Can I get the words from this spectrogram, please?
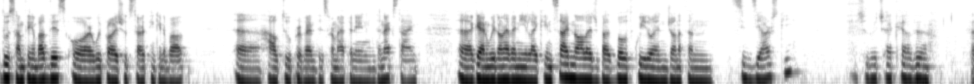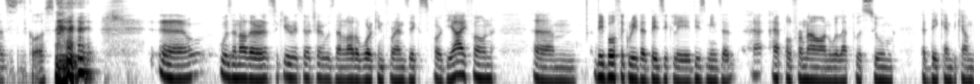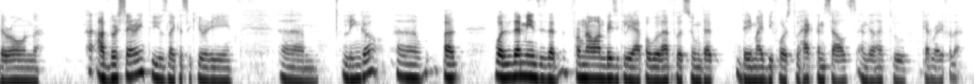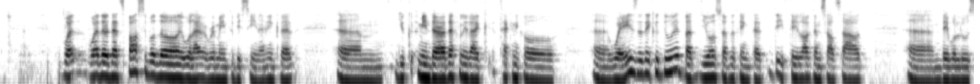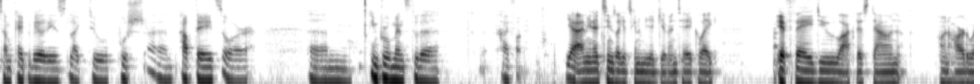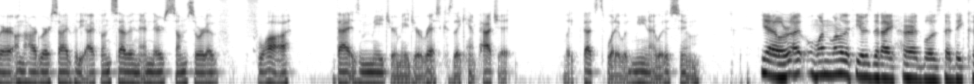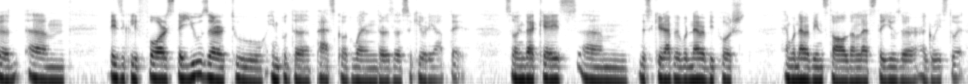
do something about this, or we probably should start thinking about uh, how to prevent this from happening the next time. Uh, again, we don't have any like inside knowledge, but both Guido and Jonathan Zdziarski. Should we check how the that's close uh, was another security researcher who's done a lot of work in forensics for the iPhone. Um, they both agree that basically this means that uh, Apple from now on will have to assume that they can become their own adversary, to use like a security um, lingo. Uh, but what that means is that from now on, basically, Apple will have to assume that they might be forced to hack themselves, and they'll have to get ready for that. Whether that's possible, though, it will have, remain to be seen. I think that um, you. Could, I mean, there are definitely like technical uh, ways that they could do it, but you also have to think that if they lock themselves out, um, they will lose some capabilities, like to push um, updates or um, improvements to the iPhone. Yeah, I mean, it seems like it's going to be a give and take. Like, if they do lock this down on hardware on the hardware side for the iPhone 7 and there's some sort of flaw that is a major major risk cuz they can't patch it like that's what it would mean I would assume yeah or I, one one of the theories that I heard was that they could um, basically force the user to input the passcode when there's a security update so in that case um, the security update would never be pushed and would never be installed unless the user agrees to it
